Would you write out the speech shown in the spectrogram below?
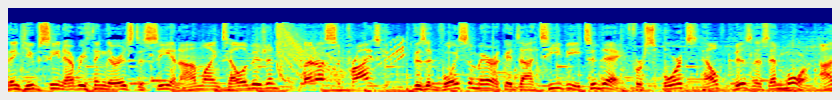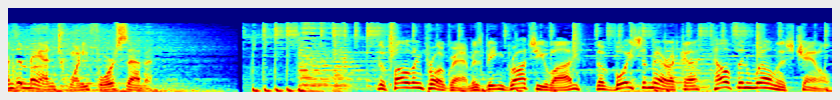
Think you've seen everything there is to see in online television? Let us surprise you. Visit VoiceAmerica.tv today for sports, health, business, and more on demand 24 7. The following program is being brought to you on the Voice America Health and Wellness Channel.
